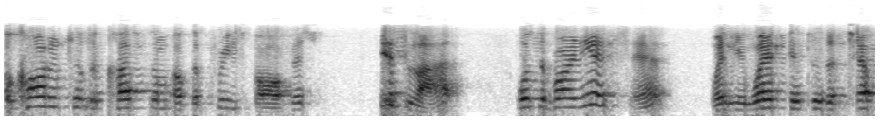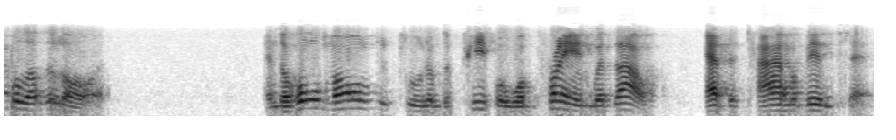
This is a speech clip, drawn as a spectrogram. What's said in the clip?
according to the custom of the priest's office, his lot was to burn incense when he went into the temple of the Lord. And the whole multitude of the people were praying without at the time of incense.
